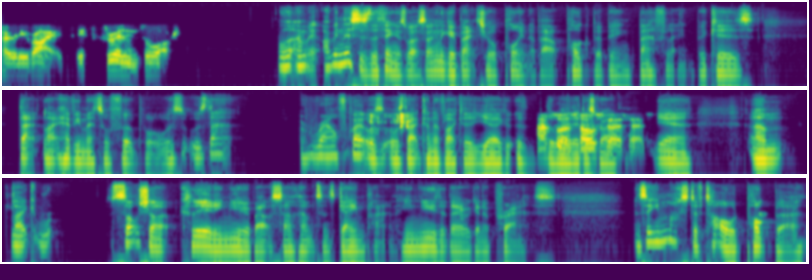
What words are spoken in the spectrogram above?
totally right. It's, it's thrilling to watch. Well, I mean, I mean, this is the thing as well. So I'm going to go back to your point about Pogba being baffling because that like heavy metal football was was that a Ralph quote or was, or was that kind of like a yeah the That's way they Solskjaer describe? said. Yeah, um, like Solskjaer clearly knew about Southampton's game plan. He knew that they were going to press, and so he must have told Pogba,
